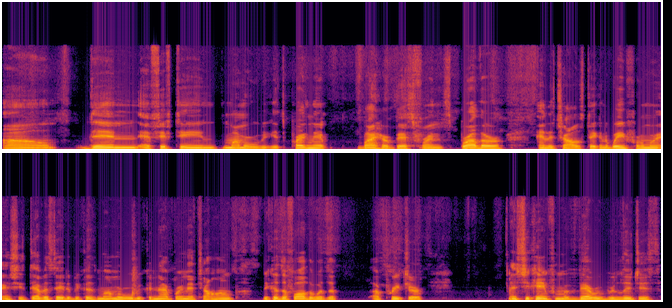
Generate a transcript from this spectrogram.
Um, then at 15, Mama Ruby gets pregnant by her best friend's brother and the child is taken away from her, and she's devastated because Mama Ruby could not bring that child home because the father was a, a preacher, and she came from a very religious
